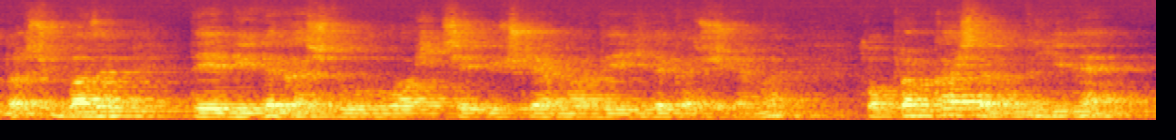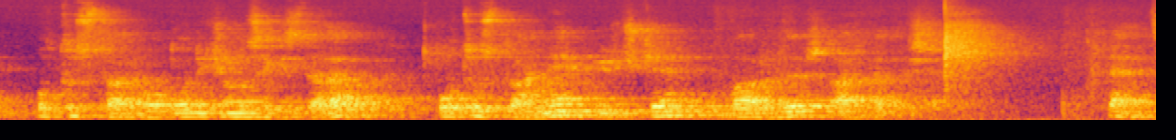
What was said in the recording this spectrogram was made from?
bunları? Çünkü bazen D1'de kaç doğru var, şey üçgen var, D2'de kaç üçgen var. Toplam kaç tane oldu? Yine 30 tane oldu. 12, 18 daha. 30 tane üçgen vardır arkadaşlar. Evet.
